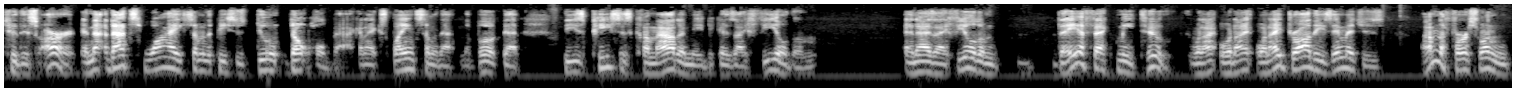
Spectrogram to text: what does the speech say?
to this art, and that, that's why some of the pieces do don't hold back. And I explain some of that in the book that these pieces come out of me because I feel them, and as I feel them, they affect me too. When I when I when I draw these images, I'm the first one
